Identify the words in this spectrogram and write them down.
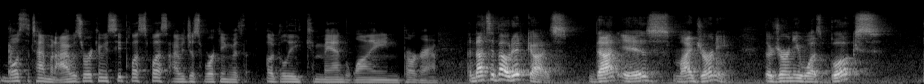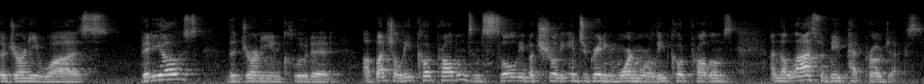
most of the time when I was working with C++, I was just working with ugly command line program. And that's about it, guys. That is my journey. Their journey was books. Their journey was videos. The journey included a bunch of LeetCode problems and slowly but surely integrating more and more LeetCode problems. And the last would be pet projects.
